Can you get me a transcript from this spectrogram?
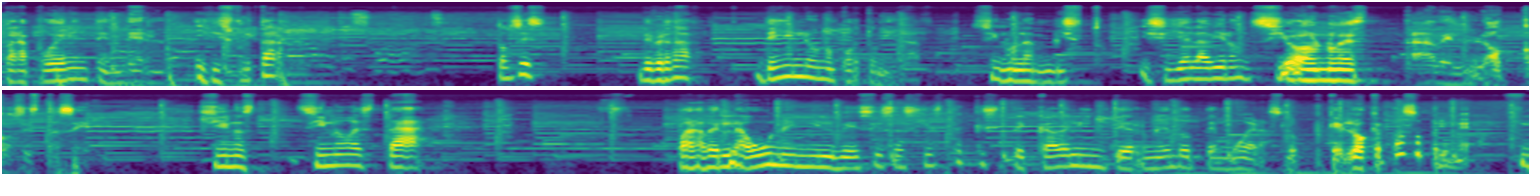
para poder entenderlo y disfrutarlo. Entonces, de verdad, denle una oportunidad si no la han visto. Y si ya la vieron, sí o no es de locos esta serie. Si no, si no está para verla una y mil veces, así hasta que se te cabe el internet o te mueras. Lo que, lo que pasa primero.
